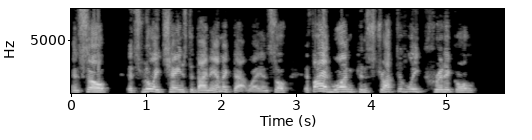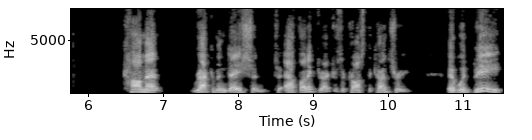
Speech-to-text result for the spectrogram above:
And so it's really changed the dynamic that way. And so if I had one constructively critical comment recommendation to athletic directors across the country, it would be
